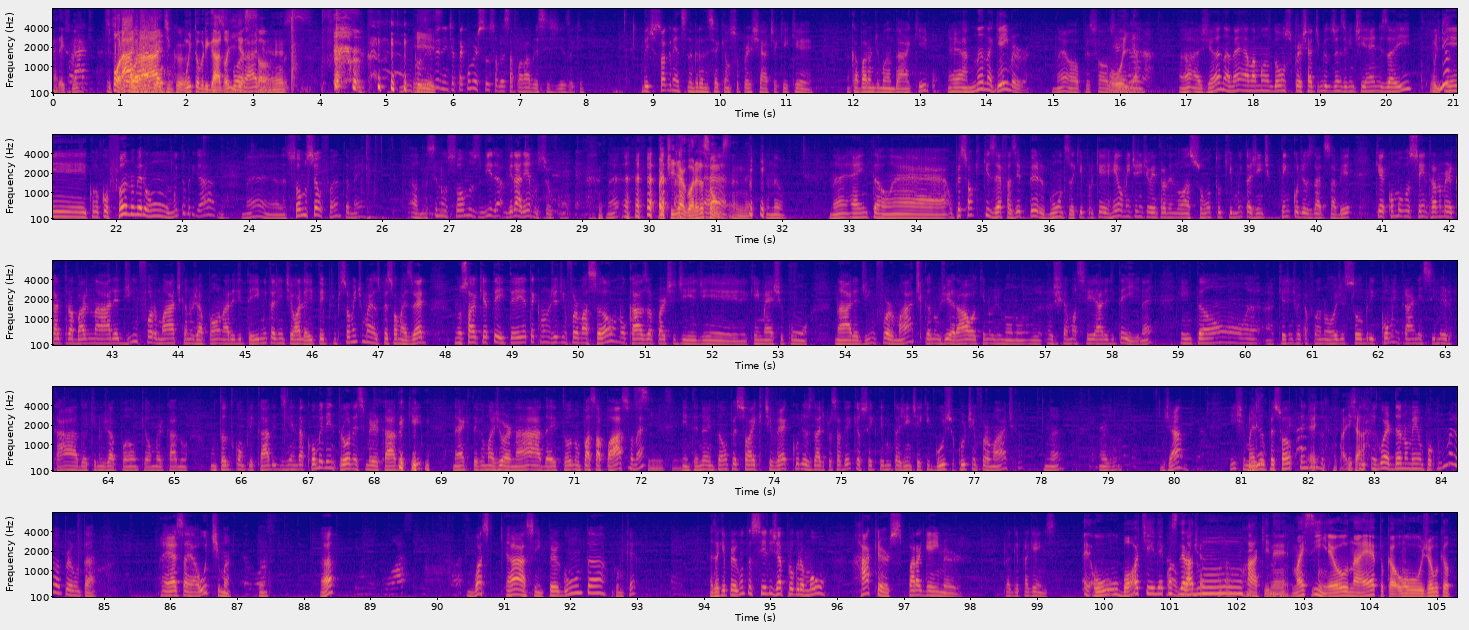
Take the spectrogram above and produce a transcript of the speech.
Era isso mesmo? Esporádico. Esporádico. Muito obrigado, olha Esporádico. só. É. Inclusive, Isso. a gente até conversou sobre essa palavra esses dias aqui. Deixa eu só agradecer agradecer aqui um superchat aqui que acabaram de mandar aqui. É a Nana Gamer, né? O pessoal Olha. a a Jana, né? Ela mandou um superchat de 1.220 ienes aí Olha. e colocou fã número 1. Um. Muito obrigado. Né? Somos seu fã também. Ah, Se não somos, vira- viraremos seu fã. né? A partir de agora já somos. É. Né? Entendeu? Né? É, então, é... o pessoal que quiser fazer perguntas aqui, porque realmente a gente vai entrar num assunto que muita gente tem curiosidade de saber, que é como você entrar no mercado de trabalho na área de informática no Japão, na área de TI. Muita gente olha aí, principalmente mais, o pessoal mais velho, não sabe o que é TI. TI é tecnologia de informação, no caso a parte de, de quem mexe com na área de informática no geral aqui no, no- no- chama-se área de TI, né? Então, é, aqui a gente vai estar falando hoje sobre como entrar nesse mercado aqui no Japão, que é um mercado um tanto complicado, e desvendar como ele entrou nesse mercado aqui, né? Que teve uma jornada e todo um passo a passo, né? Sim, sim. Entendeu? Então, o pessoal aí que tiver curiosidade para saber, que eu sei que tem muita gente aí que curte, curte informática, né? Mas, já? Ixi, mas o pessoal tem de... É, mas já. E, e guardando meio um pouco, mas eu vou perguntar. Essa é a última? Hã? Ah, sim. Pergunta. Como que é? Essa aqui pergunta se ele já programou hackers para gamer. Pra games. É, O, o bot ele é o considerado bot é- um hack, né? Mas sim, eu na época o jogo que eu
